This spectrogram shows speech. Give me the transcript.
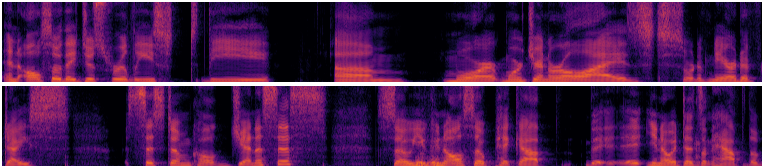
and also they just released the um more more generalized sort of narrative dice system called Genesys so you Mhm. can also pick up the, it, you know it doesn't have the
